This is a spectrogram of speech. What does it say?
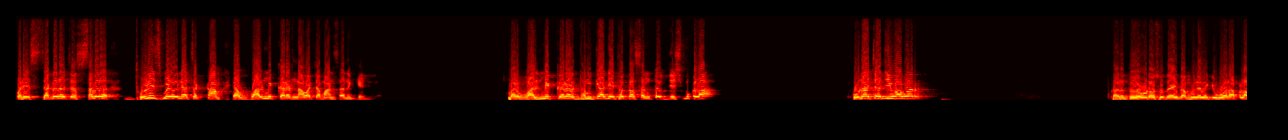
पण हे सगळंच सगळं धुळीच मिळवण्याचं काम या वाल्मिक नावाच्या माणसानं केलेलं आहे. बरं वाल्मिक करड धमक्या देत होता संतोष देशमुखला. कोणाच्या जीवावर? कारण तो एवढं सुद्धा एकदा म्हणलेला की वर आपला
